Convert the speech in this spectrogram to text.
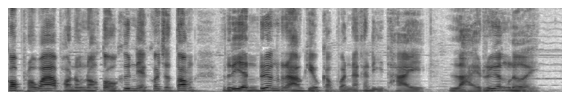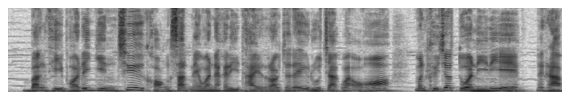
ก็เพราะว่าพอน้องๆโตขึ้นเนี่ยก็จะต้องเรียนเรื่องราวเกี่ยวกับวรรณคดีไทยหลายเรื่องเลยบางทีพอได้ยินชื่อของสัตว์ในวรรณคดีไทยเราจะได้รู้จักว่า อ๋อ มันคือเจ้าตัวนี้นี่เองนะครับ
